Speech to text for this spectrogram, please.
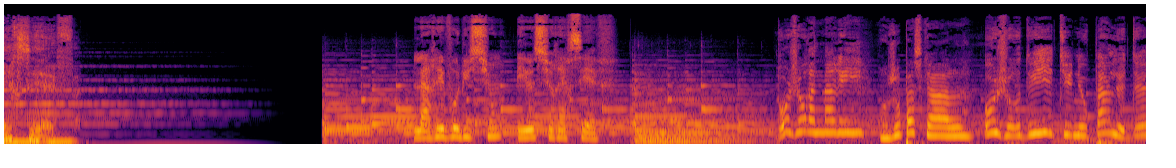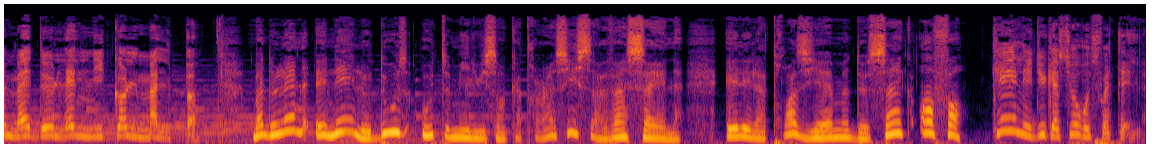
RCF. La Révolution et eux sur RCF. Bonjour Anne-Marie. Bonjour Pascal. Aujourd'hui, tu nous parles de Madeleine Nicole Malpa. Madeleine est née le 12 août 1886 à Vincennes. Elle est la troisième de cinq enfants. Quelle éducation reçoit-elle?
